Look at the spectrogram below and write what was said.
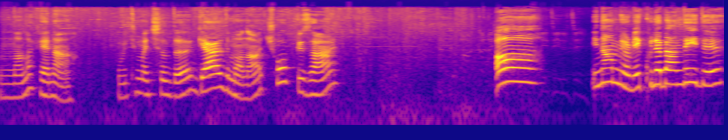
Nana fena. Ultim açıldı. Geldim ona. Çok güzel. Aa! İnanmıyorum. E kule bendeydi.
